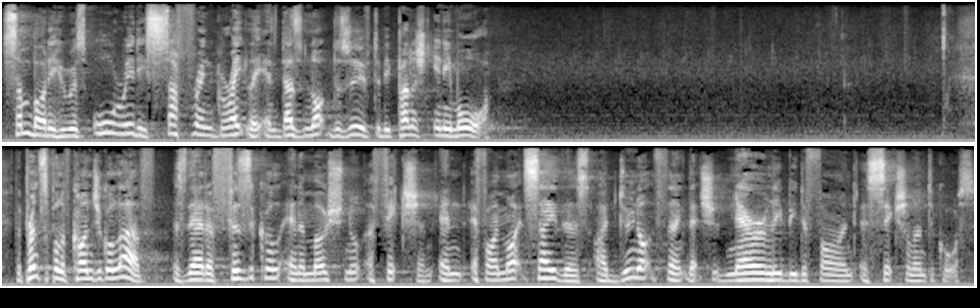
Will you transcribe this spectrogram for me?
somebody who is already suffering greatly and does not deserve to be punished anymore. The principle of conjugal love is that of physical and emotional affection. And if I might say this, I do not think that should narrowly be defined as sexual intercourse.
